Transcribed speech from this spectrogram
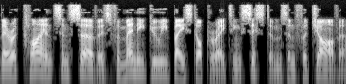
There are clients and servers for many GUI-based operating systems and for Java.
